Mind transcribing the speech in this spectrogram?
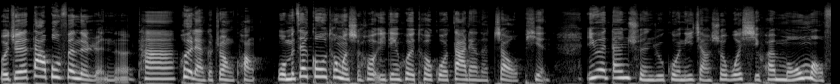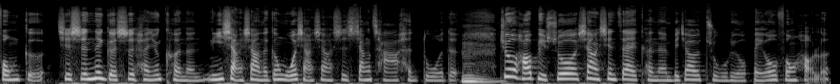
我觉得大部分的人呢，他会有两个状况。我们在沟通的时候，一定会透过大量的照片，因为单纯如果你讲说我喜欢某某风格，其实那个是很有可能你想象的跟我想象是相差很多的。嗯，就好比说像现在可能比较主流北欧风好了，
